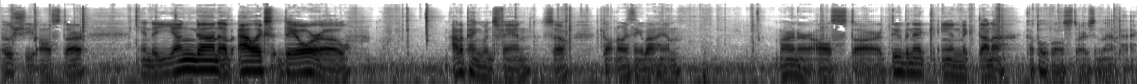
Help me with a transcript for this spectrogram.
Oshie All-Star, And a young gun of Alex D'Orio. Not a Penguins fan, so don't know anything about him. Marner, All-Star, Dubnyk, and McDonagh. A couple of All-Stars in that pack.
